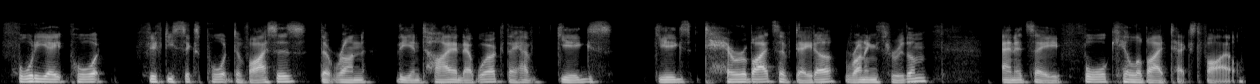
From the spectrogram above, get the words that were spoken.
48 port, 56 port devices that run the entire network. They have gigs, gigs, terabytes of data running through them. And it's a four kilobyte text file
